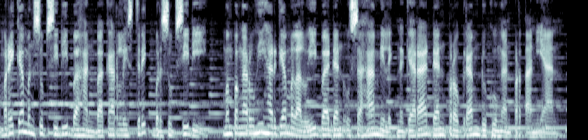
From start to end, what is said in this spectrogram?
mereka mensubsidi bahan bakar listrik bersubsidi, mempengaruhi harga melalui badan usaha milik negara dan program dukungan pertanian.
